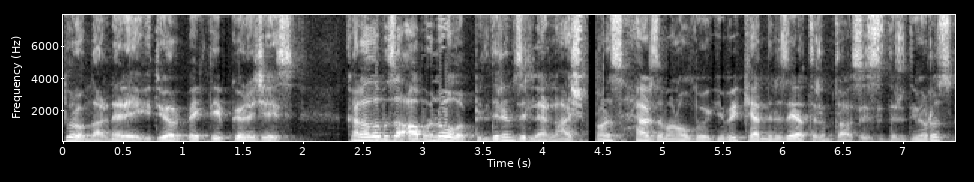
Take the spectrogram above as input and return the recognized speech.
Durumlar nereye gidiyor bekleyip göreceğiz. Kanalımıza abone olup bildirim zillerini açmanız her zaman olduğu gibi kendinize yatırım tavsiyesidir diyoruz.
